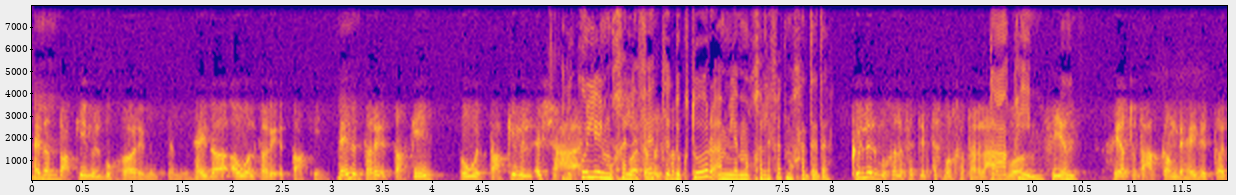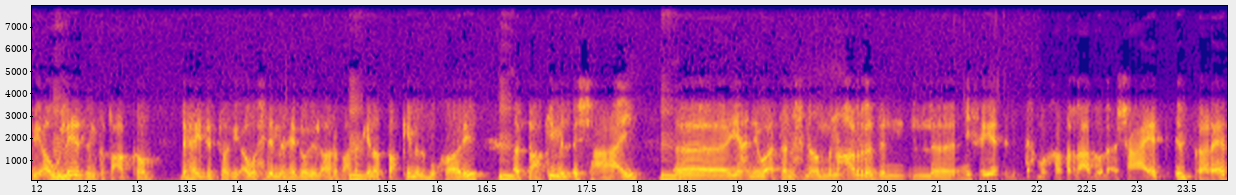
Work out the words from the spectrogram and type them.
هذا التعقيم البخاري بنسميه. هيدا أول طريقة تعقيم. ثاني طريقة تعقيم هو التعقيم الإشعاعي. لكل المخلفات دكتور أم لمخلفات محددة؟ كل المخلفات اللي بتحمل خطر العدوى تعقيم. فيها فيها تتعقم بهيدي الطريقة ولازم تتعقم بهيدي الطريقة. وحدة من هدول الأربعة. لكن التعقيم البخاري مم. التعقيم الإشعاعي آه يعني وقتها نحن بنعرض النفايات اللي بتحمل خطر العدوى لإشعاعات infrared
